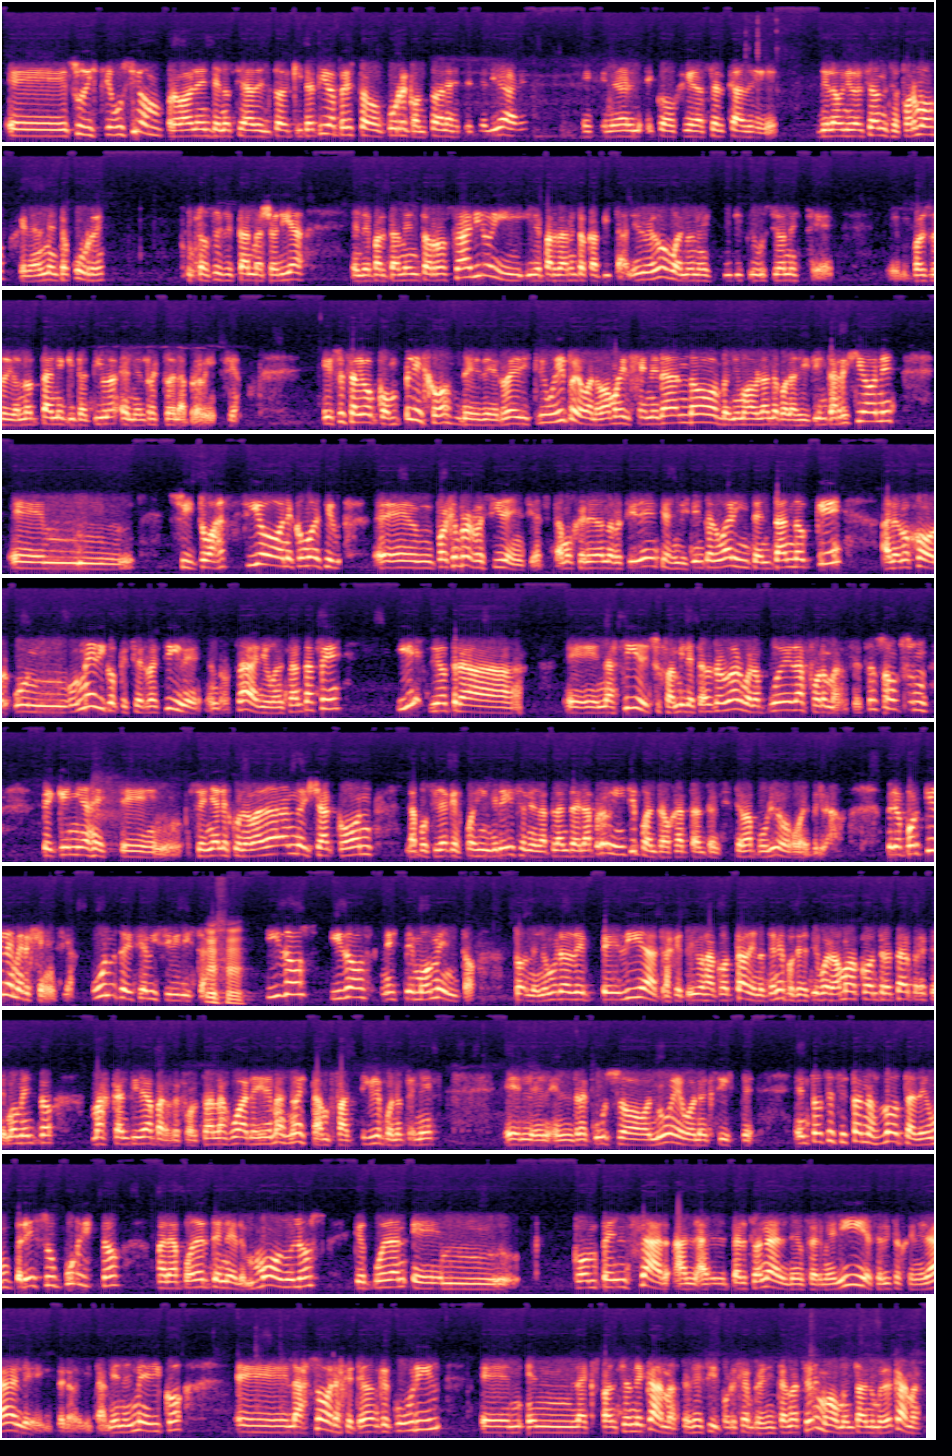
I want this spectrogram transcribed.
eh, su distribución probablemente no sea del todo equitativa, pero esto ocurre con todas las especialidades. En general, queda cerca de, de la universidad donde se formó, generalmente ocurre. Entonces está en mayoría en Departamento Rosario y, Departamento Capital. Y luego, bueno, una distribución, este, eh, por eso digo, no tan equitativa en el resto de la provincia. Eso es algo complejo de, redistribuir, pero bueno, vamos a ir generando, venimos hablando con las distintas regiones, em, situaciones, ¿cómo decir? Em, por ejemplo, residencias. Estamos generando residencias en distintos lugares, intentando que a lo mejor un, un médico que se recibe en Rosario o en Santa Fe y es de otra eh, nacida y su familia está en otro lugar, bueno, pueda formarse. Esas son, son pequeñas este, señales que uno va dando y ya con la posibilidad que después ingresen en la planta de la provincia y puedan trabajar tanto en el sistema público como en el privado. Pero ¿por qué la emergencia? Uno te decía visibilizar. Y dos, y dos, en este momento, donde el número de pediatras que te ibas acotado y no tenés, porque decir, bueno, vamos a contratar para este momento más cantidad para reforzar las guardias y demás, no es tan factible, pues no tenés el, recurso nuevo no existe. Entonces esto nos dota de un presupuesto para poder tener módulos que puedan em, compensar al, personal de enfermería, servicios generales, pero y también el médico, eh, las horas que tengan que cubrir en, la expansión de camas. Es decir, por ejemplo, en internación hemos aumentado el número de camas.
